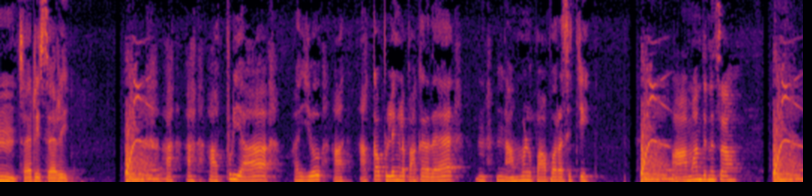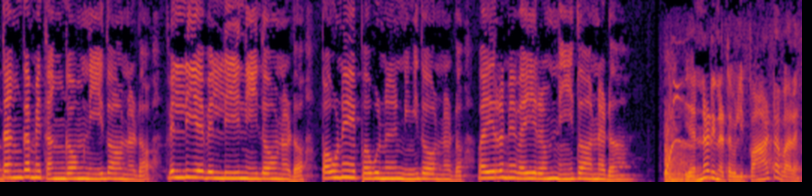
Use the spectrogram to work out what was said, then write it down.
ம். சரி சரி. அப்படியா? ஐயோ அக்கா பிள்ளைங்களை பார்க்கறத நம்மளும் பார்ப்போம் ரசிச்சு. ஆமாம் தினசா. தங்கமே தங்கம் நீதானடா வெள்ளியே வெள்ளி நீதானடா பவுனே பவுனு நீதானடா வைரமே வைரம் நீதானடா என்னடி நட்டவெளி பாட்டை வரேன்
